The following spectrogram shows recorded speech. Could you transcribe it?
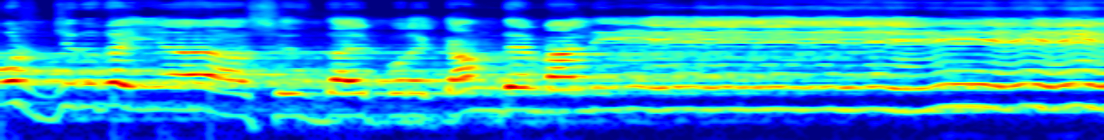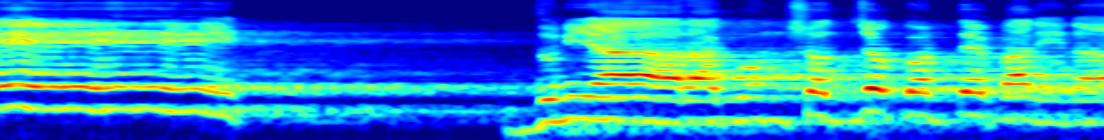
মসজিদে যাইয়া সিজদায় পরে কান্দে মালিক। দুনিয়ার আগুন সহ্য করতে পারি না।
